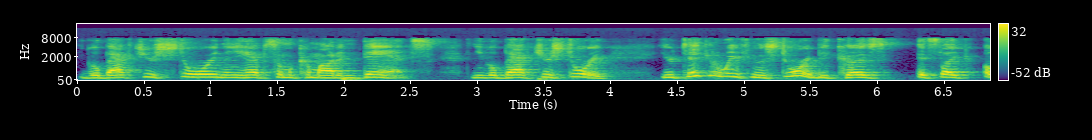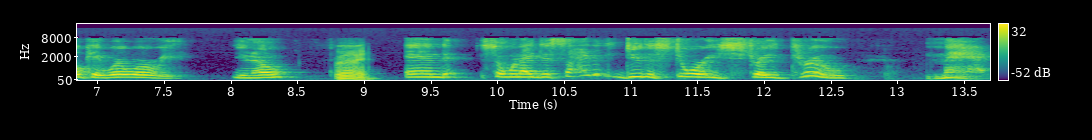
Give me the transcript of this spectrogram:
you go back to your story, and then you have someone come out and dance, and you go back to your story. You're taken away from the story because it's like, okay, where were we? You know? Right. And so when I decided to do the story straight through, man,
